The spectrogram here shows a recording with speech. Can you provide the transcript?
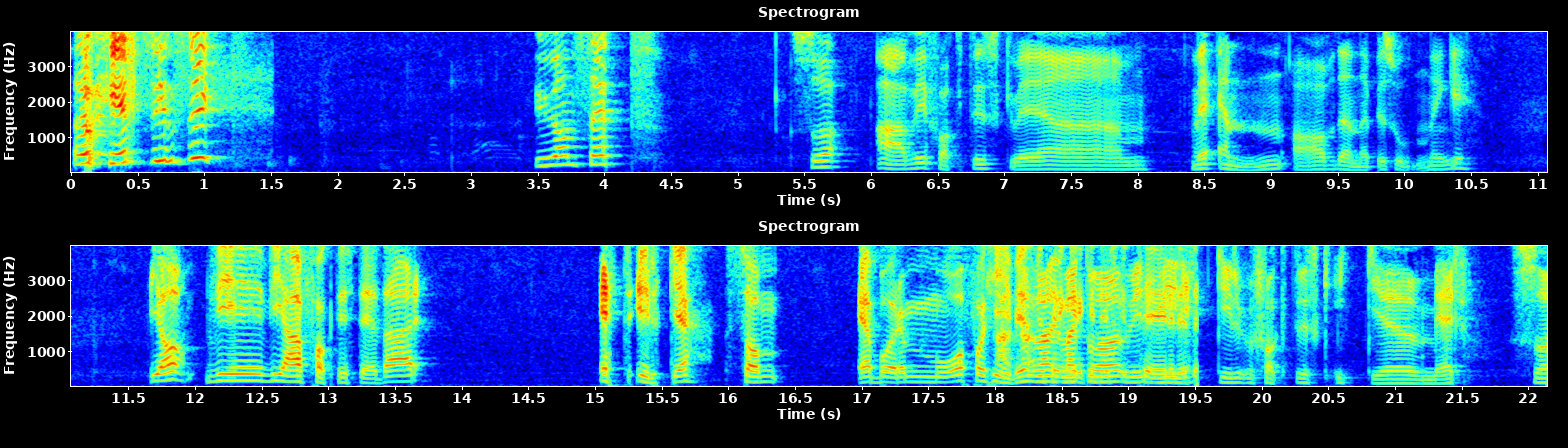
det er jo helt sinnssykt! Uansett så er vi faktisk ved, ved enden av denne episoden, Ingi. Ja, vi, vi er faktisk det. Det er ett yrke som jeg bare må få hive inn. Vi trenger ikke diskutere det. vi rekker faktisk ikke mer. Så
